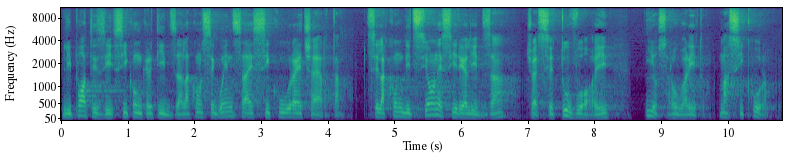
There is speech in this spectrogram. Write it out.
l'ipotesi si concretizza, la conseguenza è sicura e certa. Se la condizione si realizza, cioè se tu vuoi, io sarò guarito, ma sicuro.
